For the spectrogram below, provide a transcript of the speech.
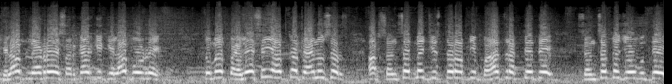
खिलाफ लड़ रहे हैं सरकार के खिलाफ बोल रहे हैं तो मैं पहले से ही आपका फ़ैन हूँ सर। आप संसद में जिस तरह अपनी बात रखते थे संसद में जो मुद्दे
